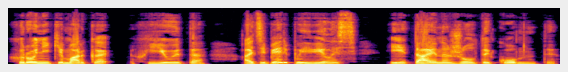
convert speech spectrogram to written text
хроники Марка Хьюита, а теперь появилась и «Тайна желтой комнаты».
